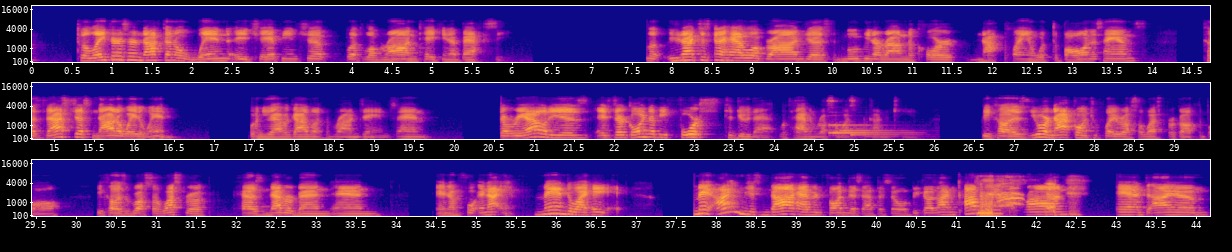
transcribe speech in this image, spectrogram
The Lakers are not gonna win a championship with LeBron taking a backseat look, you're not just gonna have LeBron just moving around the court, not playing with the ball in his hands, because that's just not a way to win when you have a guy like LeBron James. And the reality is, is they're going to be forced to do that with having Russell Westbrook on the team, because you are not going to play Russell Westbrook off the ball, because Russell Westbrook has never been and and I'm for and I man do I hate it. Man, I'm just not having fun this episode because I'm confident Ron and I am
